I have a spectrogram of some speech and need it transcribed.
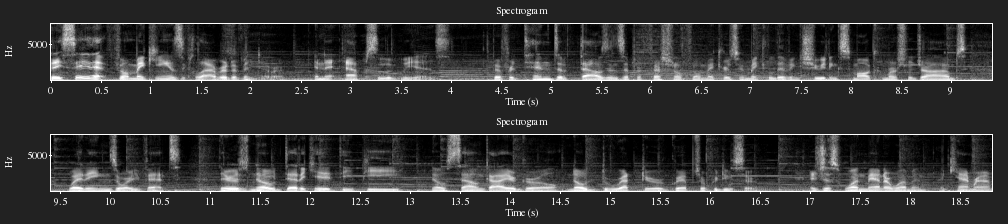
They say that filmmaking is a collaborative endeavor, and it absolutely is. But for tens of thousands of professional filmmakers who make a living shooting small commercial jobs, weddings, or events, there is no dedicated DP, no sound guy or girl, no director, grips, or producer. It's just one man or woman, a camera,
